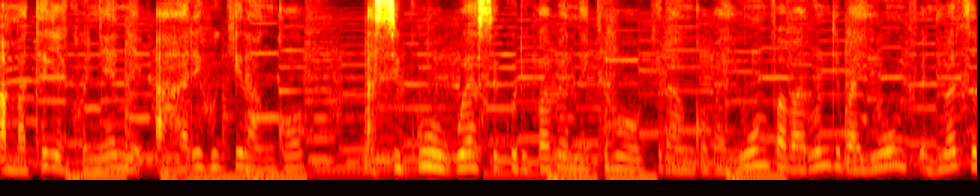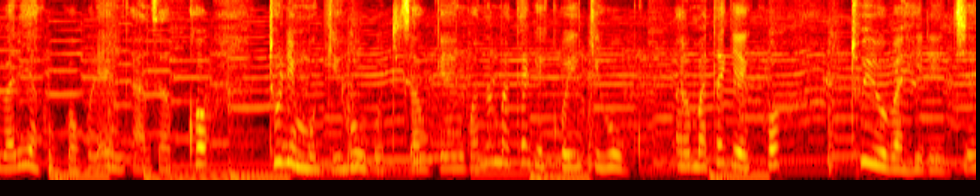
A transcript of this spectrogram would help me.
amategeko nyine ahari kugira ngo asigurwe asigurirwa abenegihugu kugira ngo bayumve abarundi bayumve ntibaze bariyaka ubwo burenganzira kuko turi mu gihugu tuzabwengwa n'amategeko y'igihugu ayo mategeko tuyubahirije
